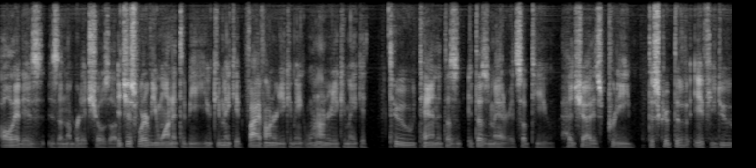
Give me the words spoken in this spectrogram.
all it is is a number that shows up. It's just whatever you want it to be. You can make it 500. You can make it 100. You can make it 210. It doesn't it doesn't matter. It's up to you. Headshot is pretty descriptive if you do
